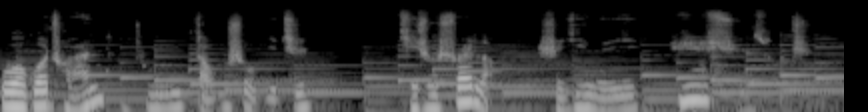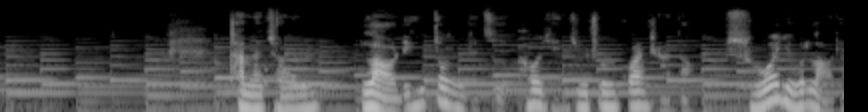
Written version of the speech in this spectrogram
我国传统中医独树一帜，提出衰老是因为淤血所致。他们从老龄动物的解剖研究中观察到，所有老龄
